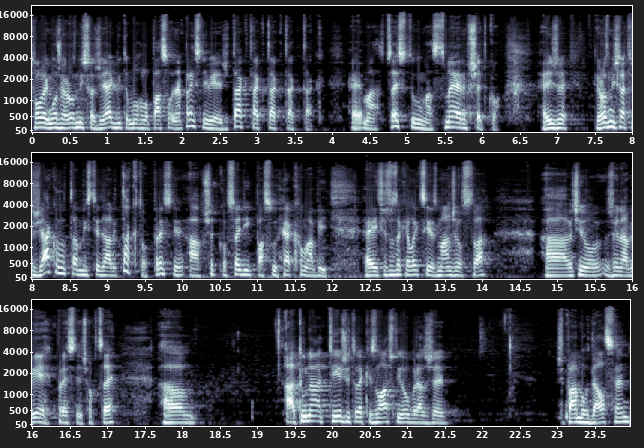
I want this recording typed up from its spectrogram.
Človek môže rozmýšľať, že jak by to mohlo pasovať. A presne vie, že tak, tak, tak, tak, tak. Hej, má cestu, má smer, všetko. Hej, že rozmýšľate, že ako to tam by ste dali takto, presne, a všetko sedí, pasuje, ako má byť. Hej, čo sú také lekcie z manželstva a väčšinou žena vie presne, čo chce. Um, a tu na tiež je to taký zvláštny obraz, že, že Pán Boh dal sen,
